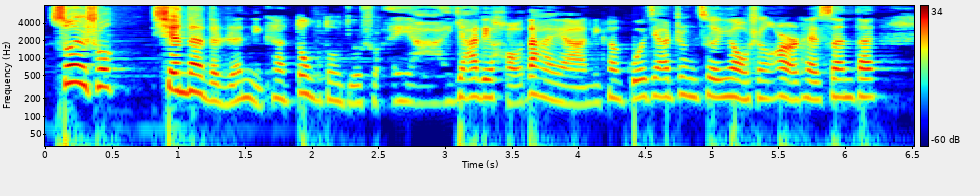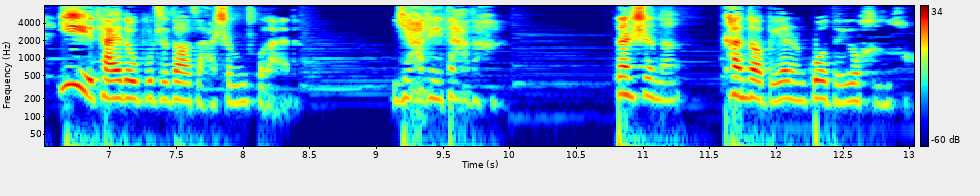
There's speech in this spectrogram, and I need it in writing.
所以说，现在的人你看，动不动就说：“哎呀，压力好大呀！”你看国家政策要生二胎、三胎，一胎都不知道咋生出来的。压力大的很，但是呢，看到别人过得又很好，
